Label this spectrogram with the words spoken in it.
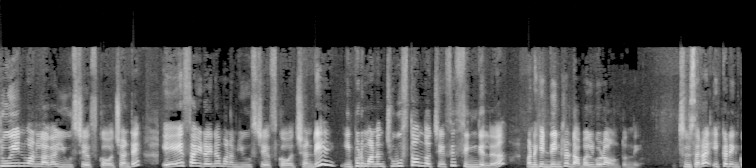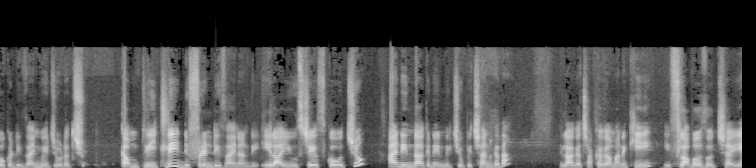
టూ ఇన్ వన్ లాగా యూస్ చేసుకోవచ్చు. అంటే ఏ సైడ్ అయినా మనం యూస్ చేసుకోవచ్చు అండి. ఇప్పుడు మనం చూస్తోంది వచ్చేసి సింగిల్ మనకి దీంట్లో డబల్ కూడా ఉంటుంది. చూసారా? ఇక్కడ ఇంకొక డిజైన్ మీరు చూడొచ్చు. కంప్లీట్లీ డిఫరెంట్ డిజైన్ అండి. ఇలా యూస్ చేసుకోవచ్చు. అండ్ ఇందాక నేను మీకు చూపించాను కదా. ఇలాగా చక్కగా మనకి ఈ ఫ్లవర్స్ వచ్చాయి.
